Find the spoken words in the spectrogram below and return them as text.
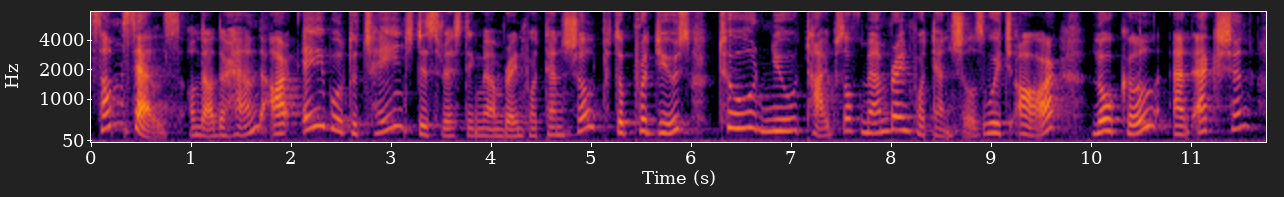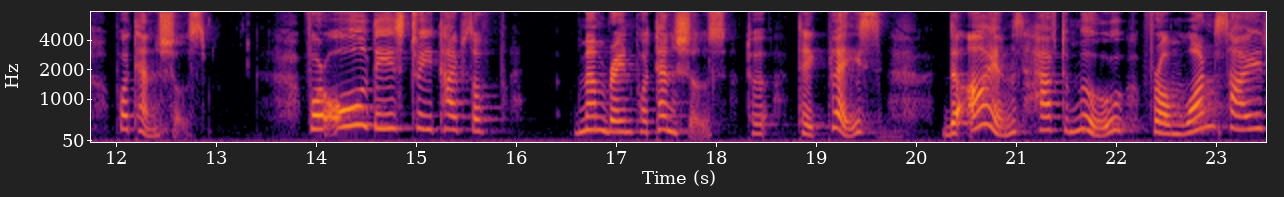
Some cells, on the other hand, are able to change this resting membrane potential to produce two new types of membrane potentials, which are local and action potentials. For all these three types of membrane potentials to take place, the ions have to move from one side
